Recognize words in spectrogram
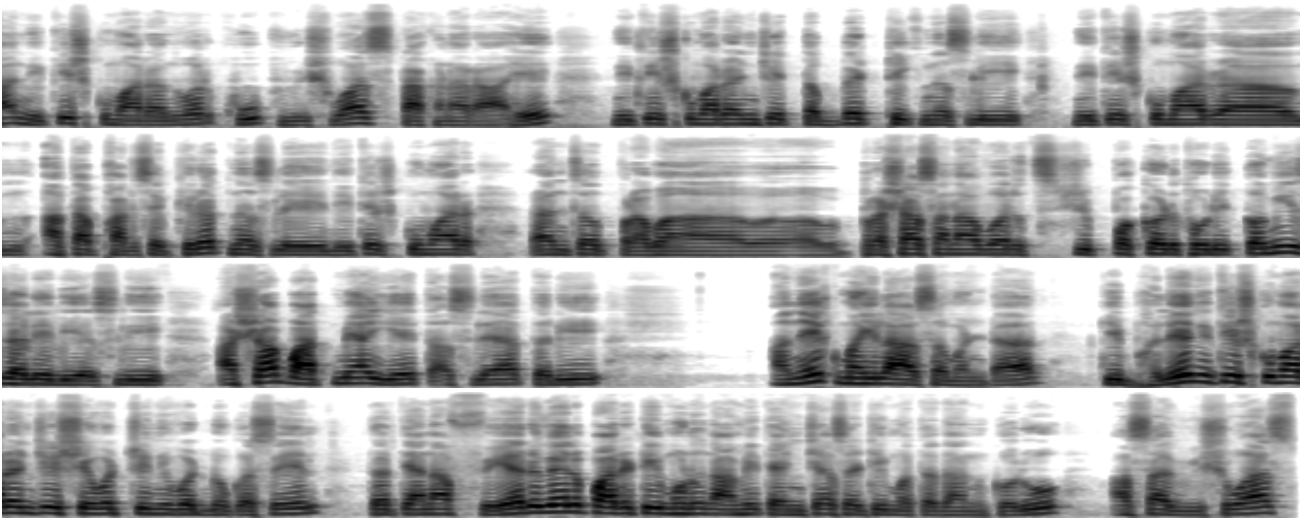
हा नितीश कुमारांवर खूप विश्वास टाकणारा आहे. नितीश कुमारांची तब्येत ठीक नसली नितीश कुमार आता फारसे फिरत नसले नितीश कुमारांचं प्रभा प्रशासनावरची पकड थोडी कमी झालेली असली अशा बातम्या येत असल्या तरी अनेक महिला असं म्हणतात की भले नितीश कुमारांची शेवटची निवडणूक असेल तर त्यांना फेअरवेल पार्टी म्हणून आम्ही त्यांच्यासाठी मतदान करू असा विश्वास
